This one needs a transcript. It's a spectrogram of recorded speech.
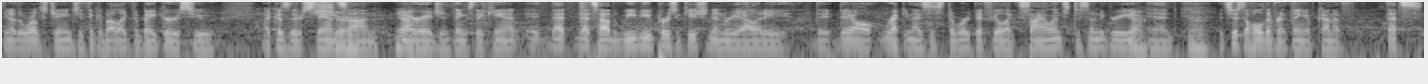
you know, the world's changed. You think about like the bakers who, uh, because their stance Sure. on Yeah. marriage and things they can't. It, that that's how we view persecution in reality. They they all recognize this the work they feel like silenced to some degree, Yeah. and Yeah. it's just a whole different thing of kind of that's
